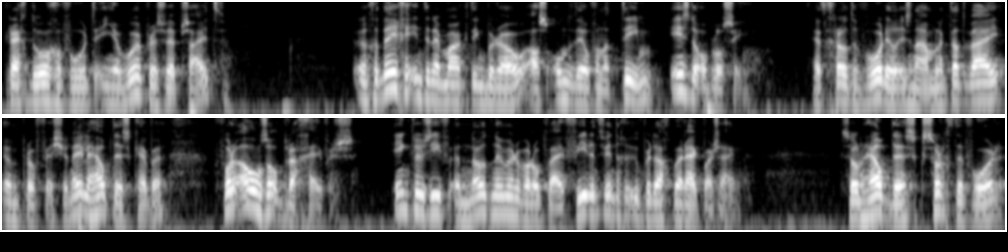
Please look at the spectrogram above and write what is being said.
krijgt doorgevoerd in je WordPress-website? Een gedegen internetmarketingbureau als onderdeel van het team is de oplossing. Het grote voordeel is namelijk dat wij een professionele helpdesk hebben voor al onze opdrachtgevers inclusief een noodnummer waarop wij 24 uur per dag bereikbaar zijn. Zo'n helpdesk zorgt ervoor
